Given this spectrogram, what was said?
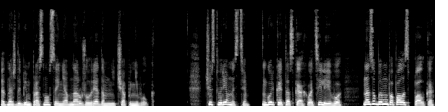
Однажды Бим проснулся и не обнаружил рядом ни Чапы, ни волка. Чувство ревности, горькая тоска охватили его, на зубы ему попалась палка,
